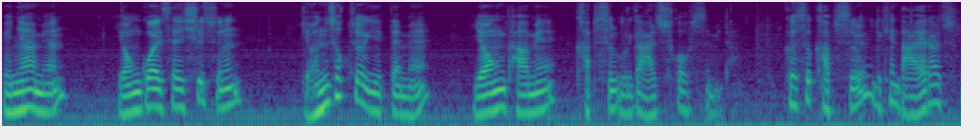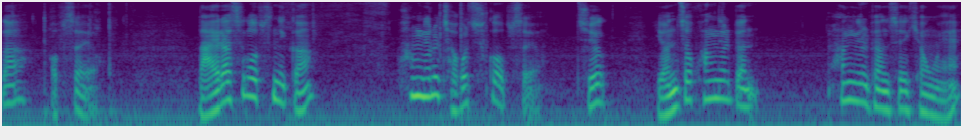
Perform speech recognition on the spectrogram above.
왜냐하면 0과 1사의 실수는 연속적이기 때문에 0 다음에 값을 우리가 알 수가 없습니다. 그래서 값을 이렇게 나열할 수가 없어요. 나열할 수가 없으니까 확률을 적을 수가 없어요. 즉 연속 확률 변 확률 변수의 경우에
